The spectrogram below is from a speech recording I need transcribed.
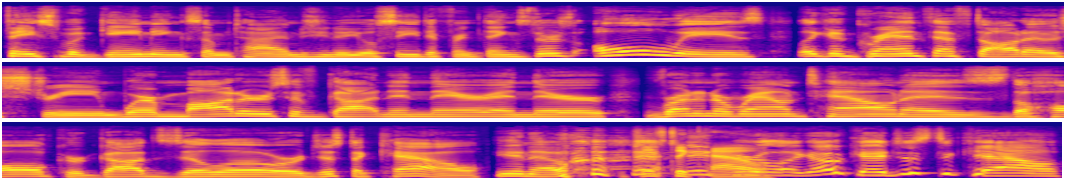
Facebook gaming sometimes you know you'll see different things. There's always like a Grand Theft Auto stream where modders have gotten in there and they're running around town as the Hulk or Godzilla or just a cow, you know. Just a cow. You're like, okay, just a cow,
